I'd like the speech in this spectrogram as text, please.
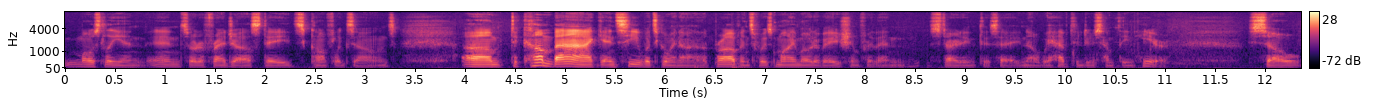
mostly in, in sort of fragile states, conflict zones, um, to come back and see what's going on in the province was my motivation for then starting to say, no, we have to do something here. So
